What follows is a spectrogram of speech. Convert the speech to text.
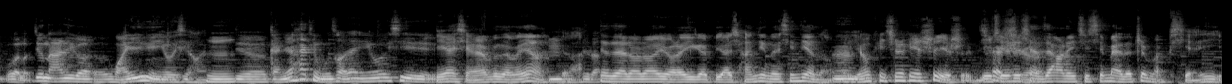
过了，就拿那个、呃、网易云游戏好像，嗯就感觉还挺不错，但云游戏体验显然不怎么样，嗯对吧是的？现在昭昭有了一个比较强劲的新电脑，嗯以后可以其实可以试一试，尤其是现在二零七七卖的这么便宜。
